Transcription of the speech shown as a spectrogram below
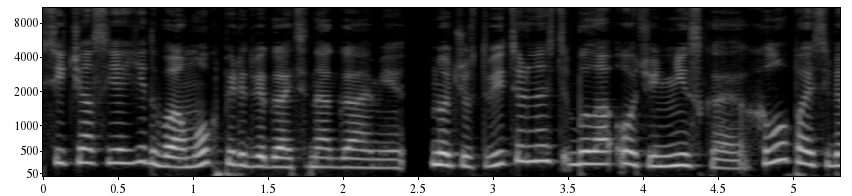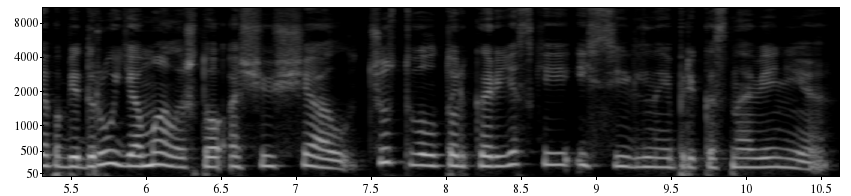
Сейчас я едва мог передвигать ногами, но чувствительность была очень низкая. Хлопая себя по бедру, я мало что ощущал, чувствовал только резкие и сильные прикосновения.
